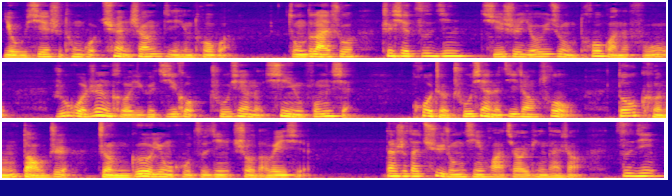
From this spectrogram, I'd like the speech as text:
有些是通过券商进行托管。总的来说，这些资金其实由于这种托管的服务，如果任何一个机构出现了信用风险，或者出现了记账错误，都可能导致整个用户资金受到威胁，但是在去中心化交易平台上，资金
